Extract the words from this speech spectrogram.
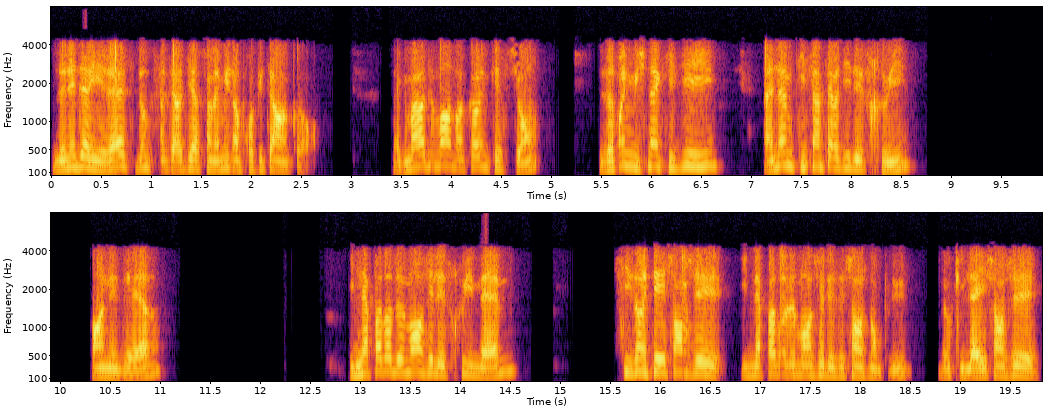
le Neder il reste, donc c'est interdit à son ami d'en profiter encore. La Gemara demande encore une question. Nous avons une Mishnah qui dit, un homme qui s'interdit des fruits en Neder, il n'a pas le droit de manger les fruits même. S'ils ont été échangés, il n'a pas le droit de manger les échanges non plus. Donc il a échangé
